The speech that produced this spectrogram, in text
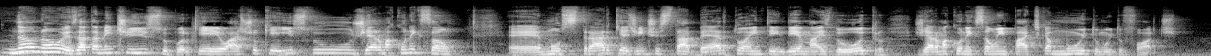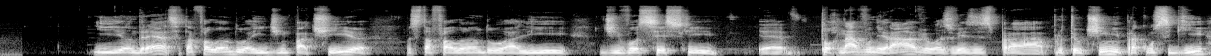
Não, não, exatamente isso, porque eu acho que isso gera uma conexão. É, mostrar que a gente está aberto a entender mais do outro gera uma conexão empática muito, muito forte. E André, você está falando aí de empatia, você está falando ali de você se é, tornar vulnerável às vezes para o teu time para conseguir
